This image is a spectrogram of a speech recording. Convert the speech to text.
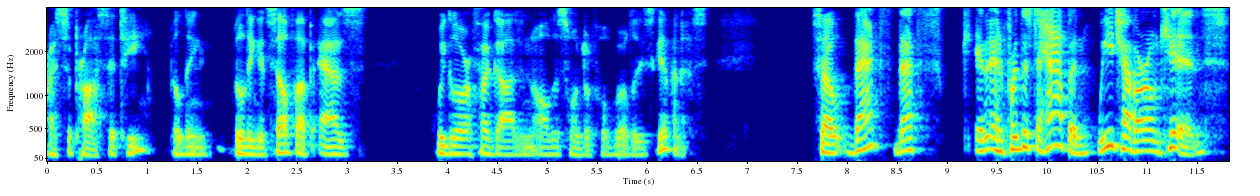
reciprocity, building building itself up as we glorify God in all this wonderful world that He's given us. So that's that's and, and for this to happen, we each have our own kids,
